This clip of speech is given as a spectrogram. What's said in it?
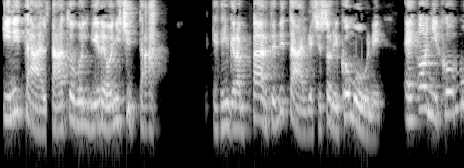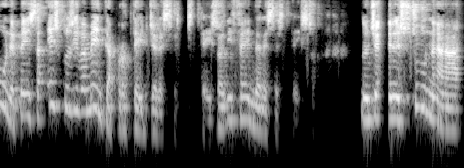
In Italia, Stato vuol dire ogni città. In gran parte d'Italia ci sono i comuni e ogni comune pensa esclusivamente a proteggere se stesso, a difendere se stesso non c'è nessuna,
